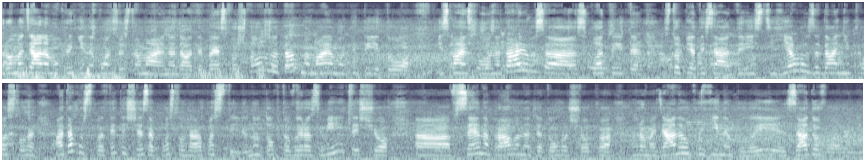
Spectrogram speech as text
громадянам України консульство має надати безкоштовно. Так ми маємо піти до іспанського нотаріуса, сплатити 150-200 євро за дані послуги, а також сплатити ще за послуги апостилю. Ну тобто, ви розумієте, що е, все направлено для того, щоб громадяни України були задоволені.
